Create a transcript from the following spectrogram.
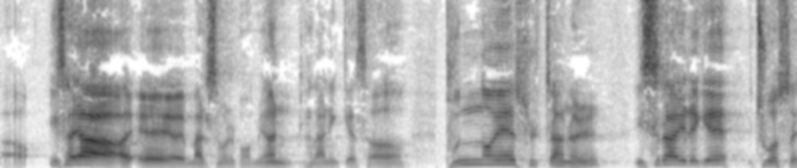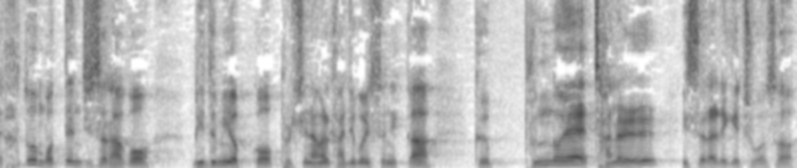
어, 이사야의 말씀을 보면 하나님께서 분노의 술잔을 이스라엘에게 주었어요. 하도 못된 짓을 하고 믿음이 없고 불신앙을 가지고 있으니까 그 분노의 잔을 이스라엘에게 주어서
